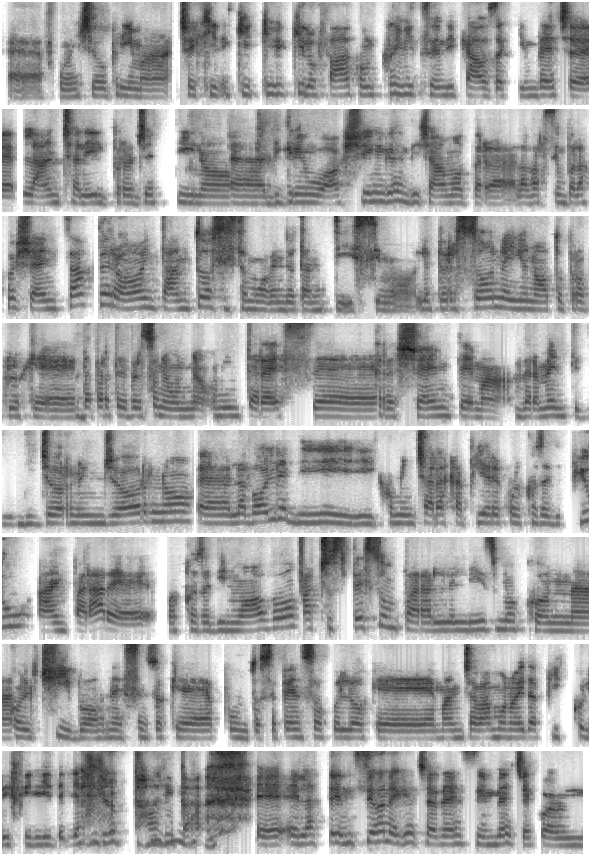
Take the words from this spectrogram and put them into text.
eh, come dicevo prima, c'è chi, chi, chi, chi, lo fa con cognizione di causa, chi invece lancia lì il progettino eh, di greenwashing, diciamo, per lavarsi un po' la coscienza, però intanto si sta muovendo tantissimo. Le persone, io noto proprio che da parte delle persone un, un interesse crescente, ma veramente di, di giorno in giorno, eh, la voglia di cominciare a capire qualcosa di più, a imparare qualcosa di nuovo. Faccio spesso un parallelismo con col cibo, nel senso che appunto se penso a quello che mangiavamo noi da piccoli figli degli anni Ottanta e, e, l'attenzione che c'è adesso invece con,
